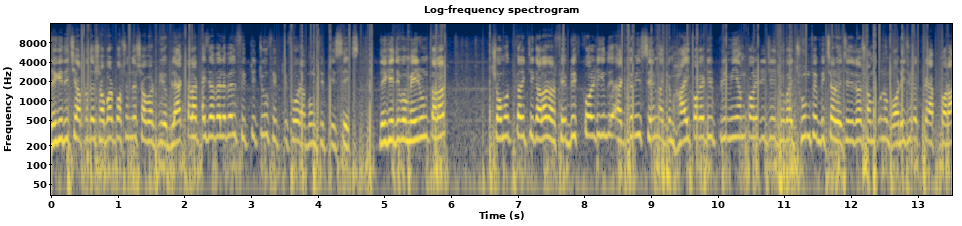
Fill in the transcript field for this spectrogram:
দেখিয়ে দিচ্ছি আপনাদের সবার পছন্দের, সবার প্রিয় black colour price available fifty two fifty four এবং ফিফটি সিক্স দেখিয়ে দিব মেরুন কালার চমৎকার একটি কালার। আর ফেব্রিক কোয়ালিটি কিন্তু একদমই সেম একদম হাই কোয়ালিটির প্রিমিয়াম কোয়ালিটির যে দুবাই ঝুম ফেব্রিকটা রয়েছে, যেটা সম্পূর্ণ বডি জুড়ে ক্র্যাপ করা,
